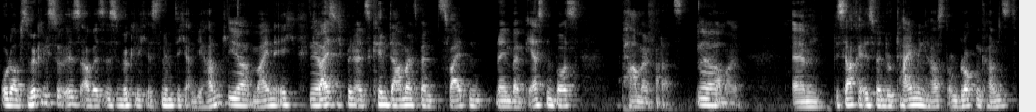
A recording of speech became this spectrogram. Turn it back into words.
oder ob es wirklich so ist, aber es ist wirklich, es nimmt dich an die Hand, Ja. meine ich. Ich Ja. weiß, ich bin als Kind damals beim zweiten, nein, beim ersten Boss ein paar Mal verratzt. Ein paar Mal. Ähm, die Sache ist, wenn du Timing hast und blocken kannst,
